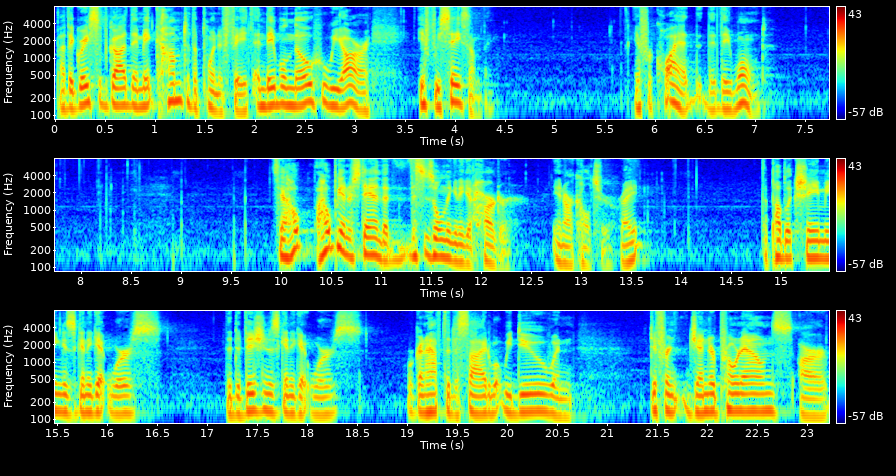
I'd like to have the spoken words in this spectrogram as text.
By the grace of God, they may come to the point of faith and they will know who we are if we say something. If we're quiet, they won't. See, I hope, I hope we understand that this is only going to get harder in our culture, right? The public shaming is going to get worse. The division is going to get worse. We're going to have to decide what we do when different gender pronouns are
